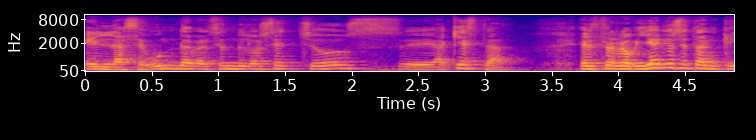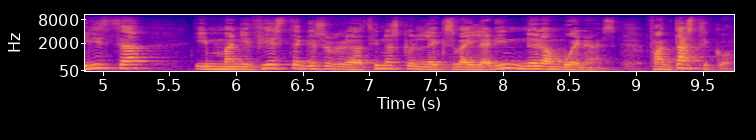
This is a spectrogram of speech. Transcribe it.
en la segunda versión de los hechos, eh, aquí está. El ferroviario se tranquiliza y manifiesta que sus relaciones con el ex bailarín no eran buenas. Fantástico.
